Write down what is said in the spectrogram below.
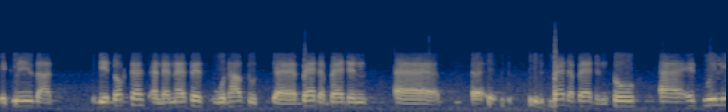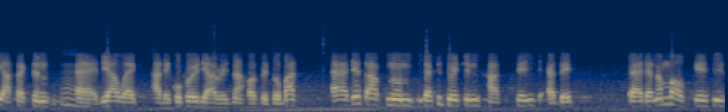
it means that the doctors and the nurses would have to uh, bear the burden, uh, uh, bear the burden. So uh, it's really affecting mm. Uh, their work at the Koforidua Regional Hospital. But uh, this afternoon, the situation has changed a bit. the number of cases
